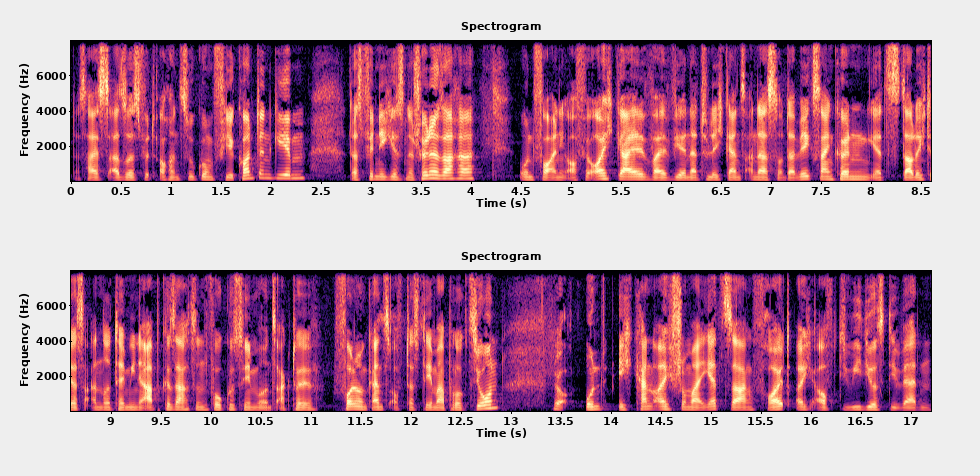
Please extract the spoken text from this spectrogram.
Das heißt also, es wird auch in Zukunft viel Content geben. Das finde ich ist eine schöne Sache und vor allen Dingen auch für euch geil, weil wir natürlich ganz anders unterwegs sein können. Jetzt dadurch, dass andere Termine abgesagt sind, fokussieren wir uns aktuell voll und ganz auf das Thema Produktion. Ja. Und ich kann euch schon mal jetzt sagen, freut euch auf die Videos, die werden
